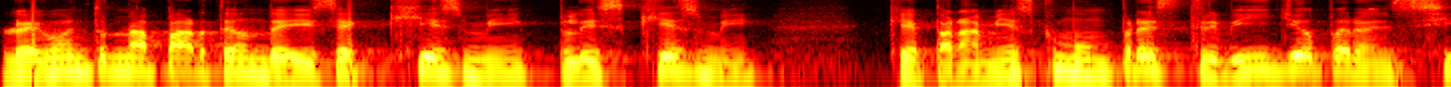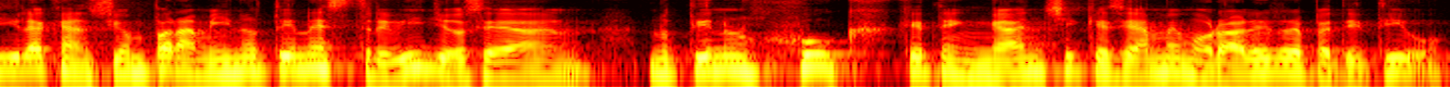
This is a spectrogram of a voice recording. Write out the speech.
Luego entra una parte donde dice Kiss me, please kiss me, que para mí es como un preestribillo, pero en sí la canción para mí no tiene estribillo, o sea, no tiene un hook que te enganche y que sea memorable y repetitivo.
